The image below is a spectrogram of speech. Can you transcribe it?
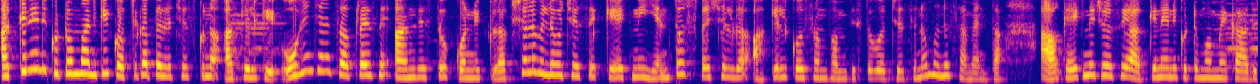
అక్కినేని కుటుంబానికి కొత్తగా పెళ్ళి చేసుకున్న అఖిల్కి ఊహించిన సర్ప్రైజ్ని అందిస్తూ కొన్ని లక్షలు విలువ చేసే కేక్ని ఎంతో స్పెషల్గా అఖిల్ కోసం పంపిస్తూ వచ్చేసిన మన సమంత. ఆ కేక్ని చూసి అక్కినేని కుటుంబమే కాదు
